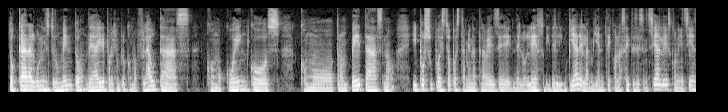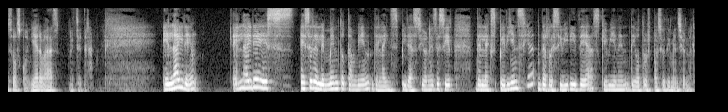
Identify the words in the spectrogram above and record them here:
tocar algún instrumento de aire, por ejemplo, como flautas, como cuencos, como trompetas, ¿no? Y por supuesto, pues también a través de, del oler y de limpiar el ambiente con aceites esenciales, con inciensos, con hierbas, etc. El aire, el aire es, es el elemento también de la inspiración, es decir, de la experiencia de recibir ideas que vienen de otro espacio dimensional.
